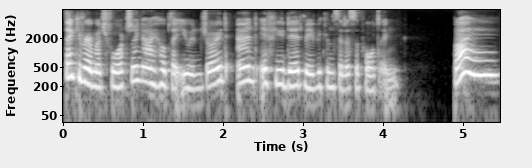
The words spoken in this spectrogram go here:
Thank you very much for watching, I hope that you enjoyed, and if you did, maybe consider supporting. Bye!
